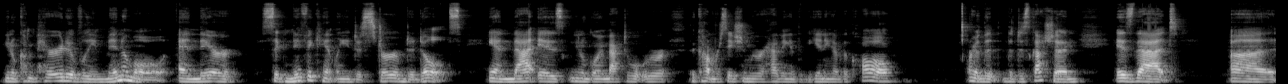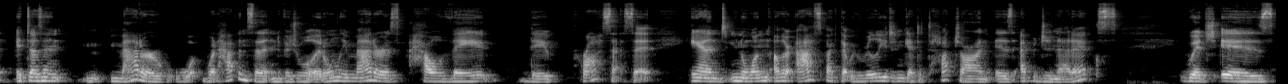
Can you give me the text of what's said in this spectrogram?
you know, comparatively minimal and they're significantly disturbed adults. And that is, you know, going back to what we were, the conversation we were having at the beginning of the call or the, the discussion is that uh, it doesn't matter what, what happens to that individual. It only matters how they, they process it. And, you know, one other aspect that we really didn't get to touch on is epigenetics, which is,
